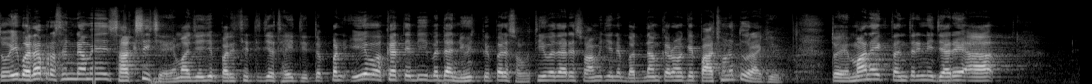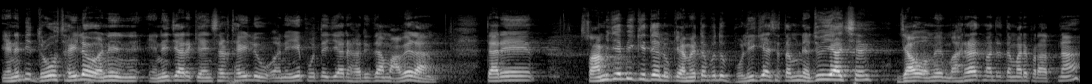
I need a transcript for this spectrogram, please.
તો એ બધા પ્રસંગના અમે સાક્ષી છે. એમાં જે જે પરિસ્થિતિ જે થઈ હતી, તો પણ એ વખતે બી બધા ન્યૂઝપેપરે સૌથી વધારે સ્વામીજીને બદનામ કરવા કે પાછું નહોતું રાખ્યું. તો એમાંના એક તંત્રીને જ્યારે આ એને બી દ્રોહ થયેલો અને એને જ્યારે કેન્સર થયેલું અને એ પોતે જ્યારે હરિધામ આવેલા, ત્યારે સ્વામીજીએ બી કીધેલું કે અમે તો બધું ભૂલી ગયા છે, તમને હજુ યાદ છે? જાઓ, અમે મહારાજ માટે તમારે પ્રાર્થના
